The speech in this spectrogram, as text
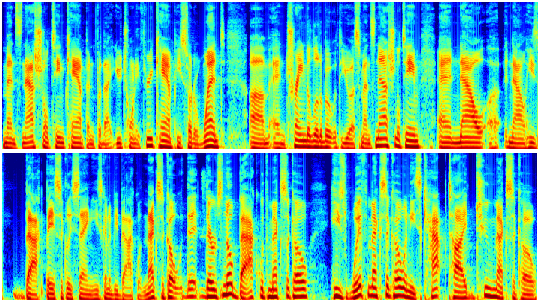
men's national team camp, and for that U23 camp, he sort of went um, and trained a little bit with the U.S. men's national team, and now, uh, now he's back, basically saying he's going to be back with Mexico. There's no back with Mexico. He's with Mexico and he's cap tied to Mexico,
